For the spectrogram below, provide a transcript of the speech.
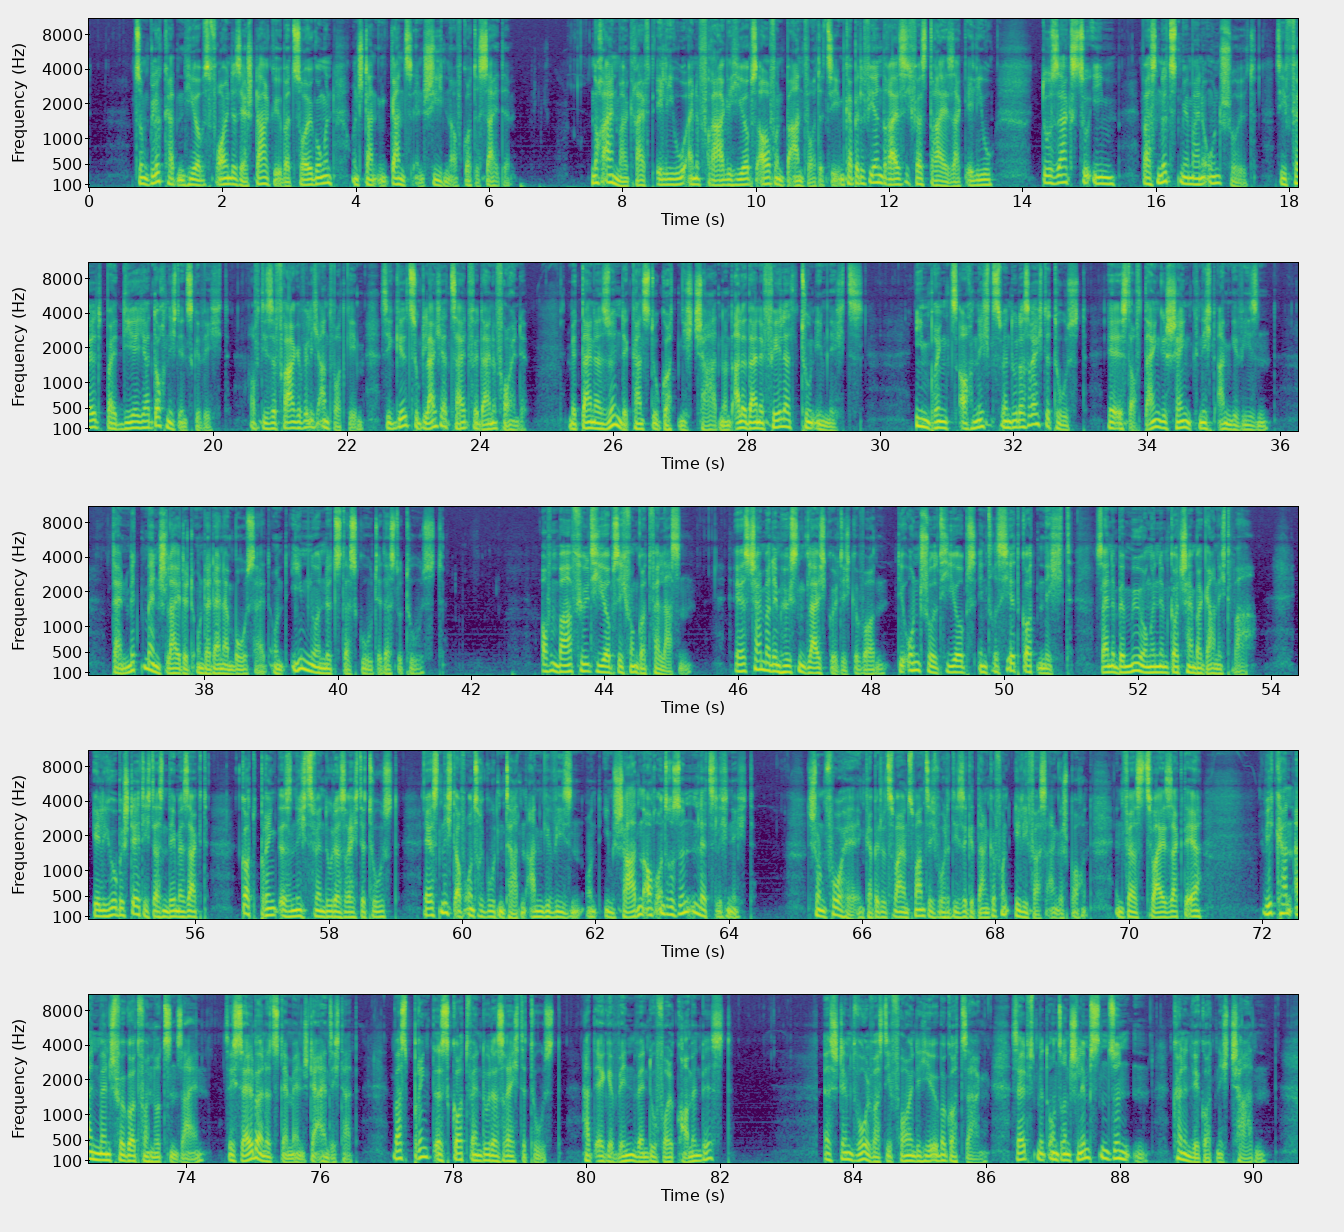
Zum Glück hatten Hiobs Freunde sehr starke Überzeugungen und standen ganz entschieden auf Gottes Seite. Noch einmal greift Elihu eine Frage Hiobs auf und beantwortet sie. Im Kapitel 34, Vers 3 sagt Elihu, Du sagst zu ihm, was nützt mir meine Unschuld? Sie fällt bei dir ja doch nicht ins Gewicht. Auf diese Frage will ich Antwort geben. Sie gilt zu gleicher Zeit für deine Freunde. Mit deiner Sünde kannst du Gott nicht schaden und alle deine Fehler tun ihm nichts. Ihm bringt's auch nichts, wenn du das Rechte tust. Er ist auf dein Geschenk nicht angewiesen. Dein Mitmensch leidet unter deiner Bosheit und ihm nur nützt das Gute, das du tust. Offenbar fühlt Hiob sich von Gott verlassen. Er ist scheinbar dem Höchsten gleichgültig geworden. Die Unschuld Hiobs interessiert Gott nicht. Seine Bemühungen nimmt Gott scheinbar gar nicht wahr. Elihu bestätigt das, indem er sagt, Gott bringt es nichts, wenn du das Rechte tust. Er ist nicht auf unsere guten Taten angewiesen und ihm schaden auch unsere Sünden letztlich nicht. Schon vorher in Kapitel 22 wurde dieser Gedanke von Eliphas angesprochen. In Vers 2 sagte er, Wie kann ein Mensch für Gott von Nutzen sein? Sich selber nützt der Mensch, der Einsicht hat. Was bringt es Gott, wenn du das Rechte tust? Hat er Gewinn, wenn du vollkommen bist? Es stimmt wohl, was die Freunde hier über Gott sagen. Selbst mit unseren schlimmsten Sünden können wir Gott nicht schaden.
